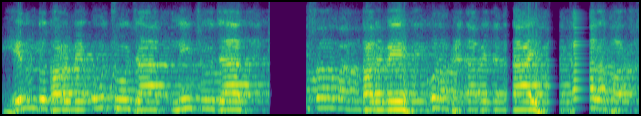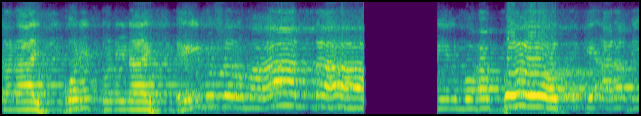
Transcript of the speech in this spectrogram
হিন্দু ধর্মে উঁচু জাত, নিচু জাত মুসলমান ধর্মে কোনো ভেদাভেদ নাই কালো ভরসা নাই, গরিব ধনী নাই। এই মুসলমানরা মোহাব্বত, কে আরবি,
